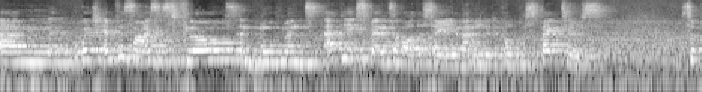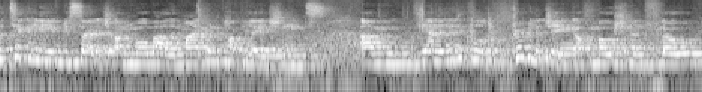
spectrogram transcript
um, which emphasizes flows and movements at the expense of other salient analytical perspectives. So particularly in research on mobile and migrant populations, um, the analytical privileging of motion and flow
